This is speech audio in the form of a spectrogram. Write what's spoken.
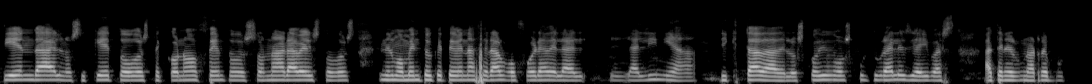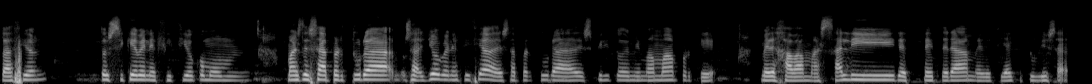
tienda, el no sé qué, todos te conocen, todos son árabes, todos en el momento que te ven hacer algo fuera de la línea dictada de los códigos culturales ya ibas a tener una reputación sí que benefició como más de esa apertura, o sea, yo beneficiaba de esa apertura de espíritu de mi mamá porque me dejaba más salir, etcétera, me decía que tuviese,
